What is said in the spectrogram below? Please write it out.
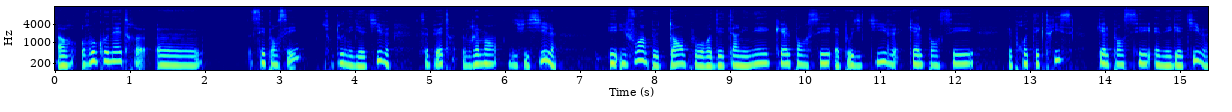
Alors, reconnaître euh, ses pensées, surtout négatives, ça peut être vraiment difficile. Et il faut un peu de temps pour déterminer quelle pensée est positive, quelle pensée est protectrice, quelle pensée est négative.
